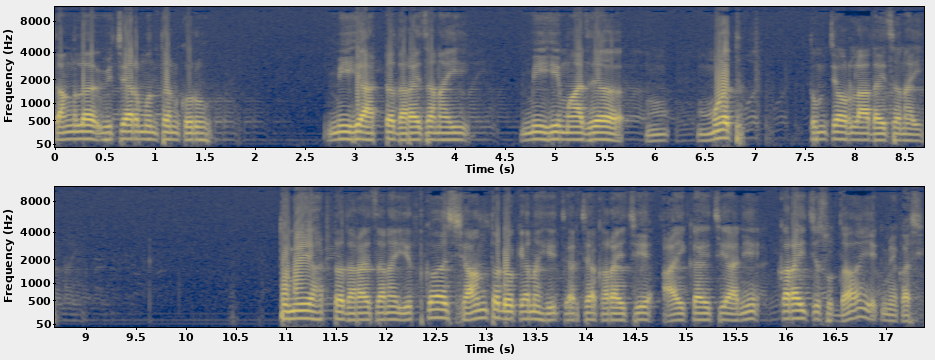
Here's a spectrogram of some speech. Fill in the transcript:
चांगलं विचार मंथन करू. मी ही हट्ट धरायचा नाही. मी ही माझं मत तुमच्यावर लादायचं नाही. तुम्ही हट्ट धरायचा नाही इतकं शांत डोक्यानं ही चर्चा करायची ऐकायची आणि करायची सुद्धा एकमेकाशी.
